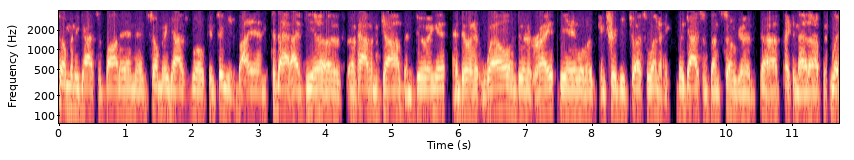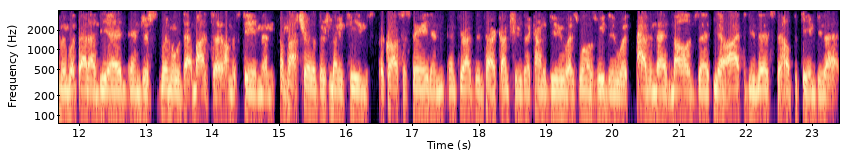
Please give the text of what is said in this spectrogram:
So many guys have bought in and so many guys will continue to buy in to that idea of, of having a job and doing it and doing it well and doing it right, being able to contribute to us winning. The guys have done so good uh, picking that up and living with that idea and just living with that mindset on this team. And I'm not sure that there's many teams across the state and, and throughout the entire country that kind of do as well as we do with having that knowledge that, you know, I have to do this to help the team do that.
